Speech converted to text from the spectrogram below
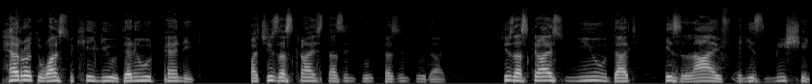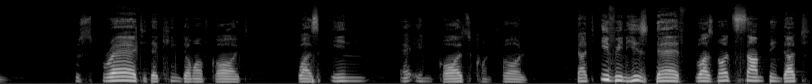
Herod wants to kill you, then he would panic. But Jesus Christ doesn't do, doesn't do that. Jesus Christ knew that his life and his mission to spread the kingdom of God was in, uh, in God's control. That even his death was not something that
